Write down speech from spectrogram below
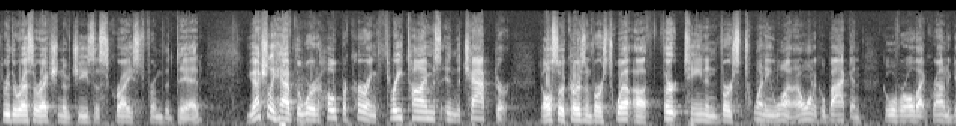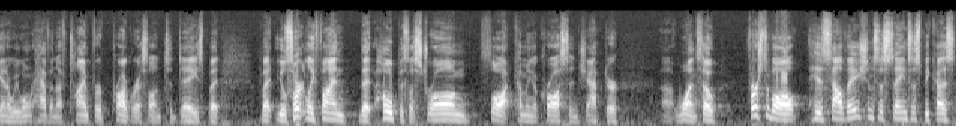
through the resurrection of Jesus Christ from the dead. You actually have the word hope occurring three times in the chapter. It also occurs in verse 12, uh, 13 and verse 21. I don't want to go back and go over all that ground again, or we won't have enough time for progress on today's. But, but you'll certainly find that hope is a strong thought coming across in chapter uh, 1. So, first of all, his salvation sustains us because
